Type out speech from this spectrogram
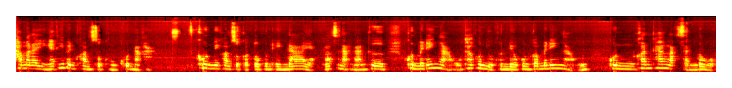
ทำอะไรอย่างเงี้ยที่เป็นความสุขของคุณนะคะคุณมีความสุขกับตัวคุณเองได้อะลักษณะนั้นคือคุณไม่ได้เหงา ถ้าคุณอยู่คนเดียวคุณก็ไม่ได้เหงา คุณค่อนข้างรักสันโดษ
